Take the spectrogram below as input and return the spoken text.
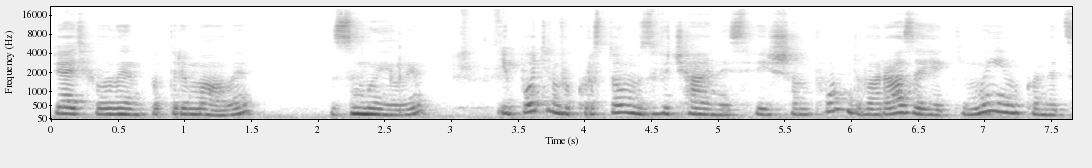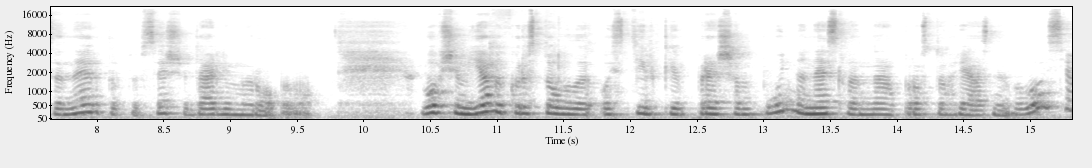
5 хвилин потримали, змили. І потім використовуємо звичайний свій шампунь два рази, як і миємо, кондиціонер, тобто все, що далі ми робимо. В общем, я використовувала ось тільки пре-шампунь, нанесла на просто грязне волосся,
